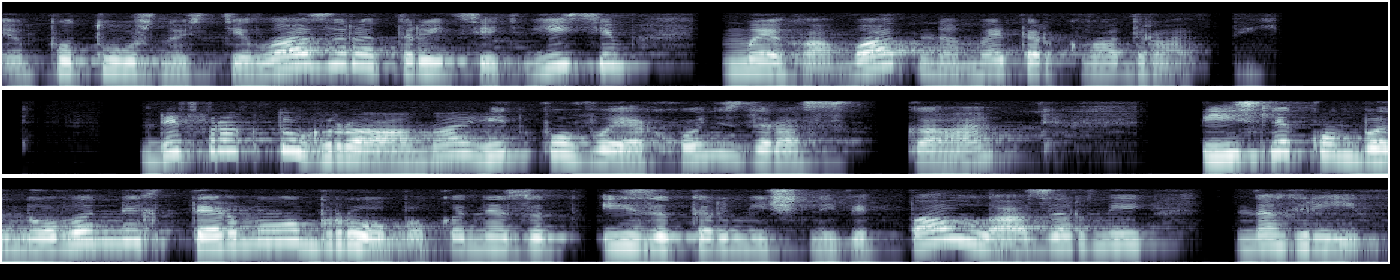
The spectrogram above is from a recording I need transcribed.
е, потужності лазера 38 МВт на метр квадратний. Дифрактограма від поверхонь зразка після комбінованих термообробок, ізотермічний відпал, лазерний нагрів.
